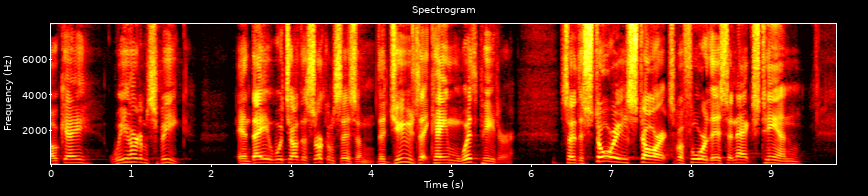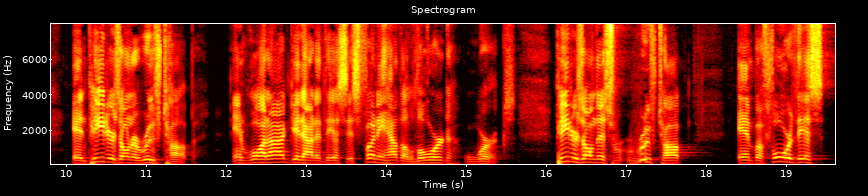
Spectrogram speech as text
Okay, we heard him speak. And they, which are the circumcision, the Jews that came with Peter. So the story starts before this in Acts 10, and Peter's on a rooftop. And what I get out of this is funny how the Lord works. Peter's on this rooftop, and before this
